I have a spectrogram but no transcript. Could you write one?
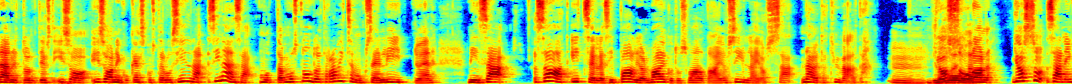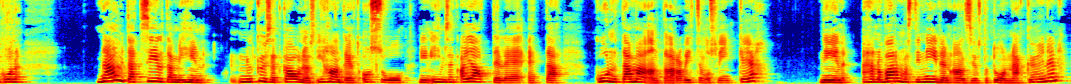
tämä nyt on tietysti iso, iso niin kuin keskustelu sinä, sinänsä, mutta musta tuntuu, että ravitsemukseen liittyen, niin sä saat itsellesi paljon vaikutusvaltaa jo sillä, jos sä näytät hyvältä. Mm, jos sulla on, jos su, sä niin kuin näytät siltä, mihin nykyiset kauneusihanteet osuu, niin ihmiset ajattelee, että kun tämä antaa ravitsemusvinkkejä, niin hän on varmasti niiden ansiosta tuon näköinen –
